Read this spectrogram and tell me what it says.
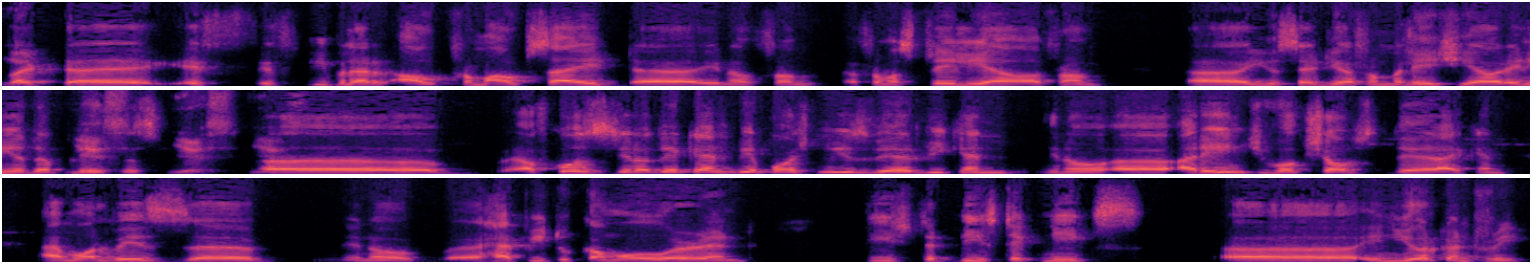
but if if people are out from outside you know from from australia or from uh, you said you're from Malaysia or any other places. Yes. yes. Uh, of course, you know there can be opportunities where we can, you know, uh, arrange workshops there. I can. I'm always, uh, you know, uh, happy to come over and teach that these techniques uh, in your country.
